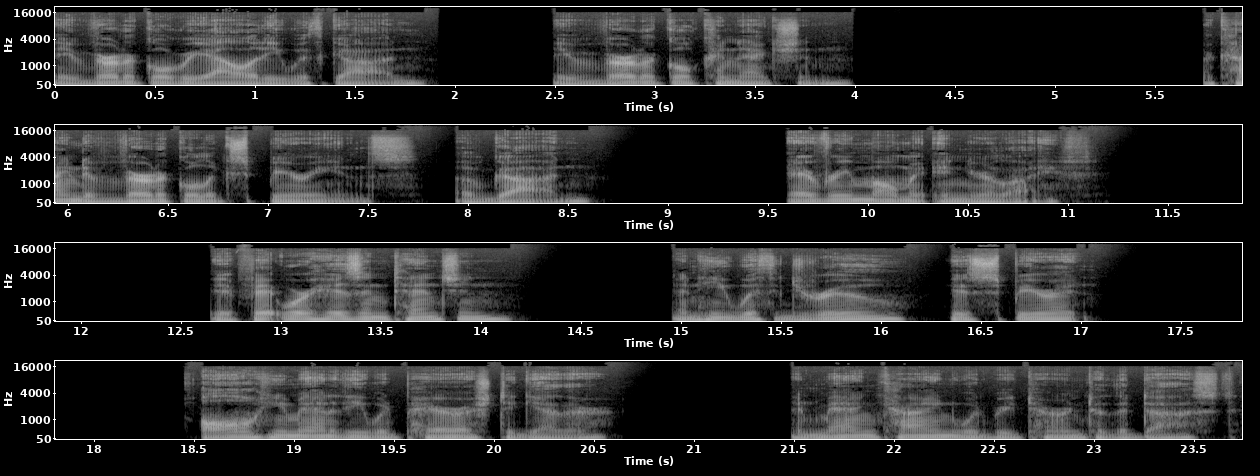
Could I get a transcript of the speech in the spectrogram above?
a vertical reality with God, a vertical connection, a kind of vertical experience of God every moment in your life. If it were His intention and He withdrew His Spirit, all humanity would perish together and mankind would return to the dust.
